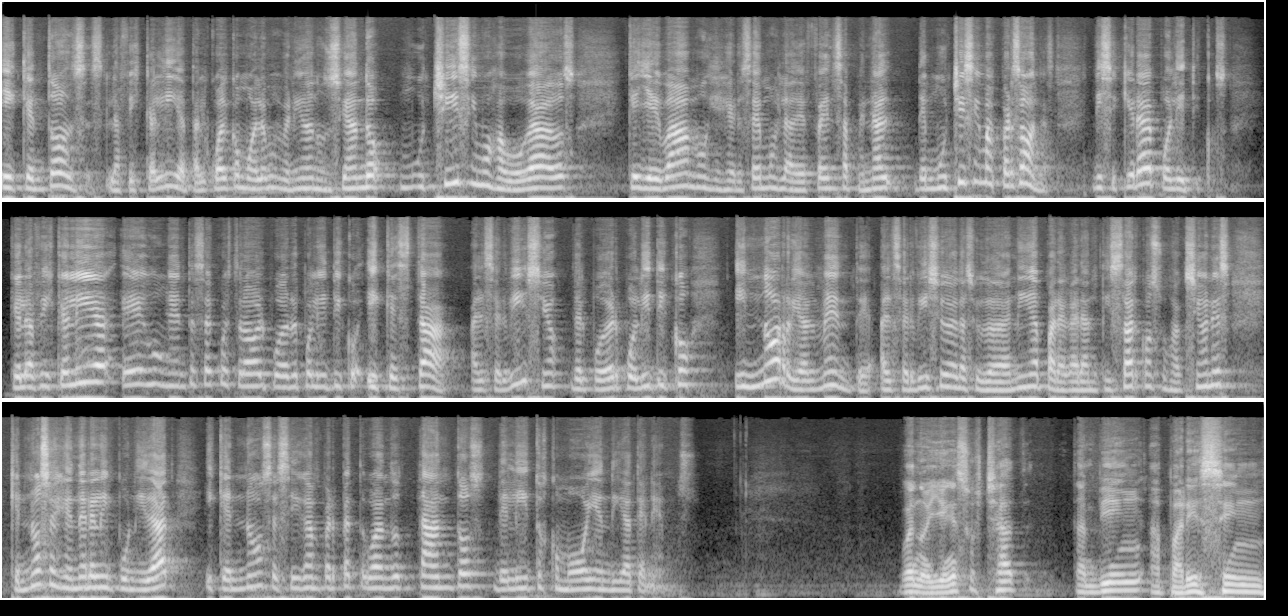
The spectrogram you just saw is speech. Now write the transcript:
Y que entonces la fiscalía, tal cual como lo hemos venido anunciando, muchísimos abogados que llevamos y ejercemos la defensa penal de muchísimas personas, ni siquiera de políticos, que la Fiscalía es un ente secuestrado del poder político y que está al servicio del poder político y no realmente al servicio de la ciudadanía para garantizar con sus acciones que no se genere la impunidad y que no se sigan perpetuando tantos delitos como hoy en día tenemos. Bueno, y en esos chats también aparecen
